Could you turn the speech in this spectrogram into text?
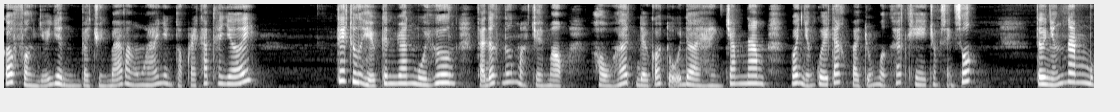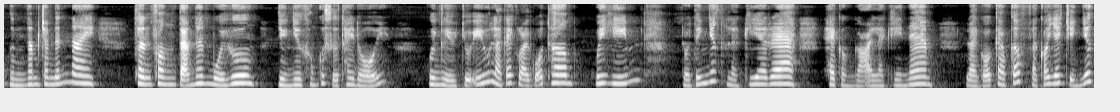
góp phần giữ gìn và truyền bá văn hóa dân tộc ra khắp thế giới. Các thương hiệu kinh doanh mùi hương tại đất nước mặt trời mọc hầu hết đều có tuổi đời hàng trăm năm với những quy tắc và chuẩn mực khắc khe trong sản xuất. Từ những năm 1500 đến nay, thành phần tạo nên mùi hương dường như không có sự thay đổi. Nguyên liệu chủ yếu là các loại gỗ thơm, quý hiếm, nổi tiếng nhất là Kiara hay còn gọi là kỳ nam, loại gỗ cao cấp và có giá trị nhất,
